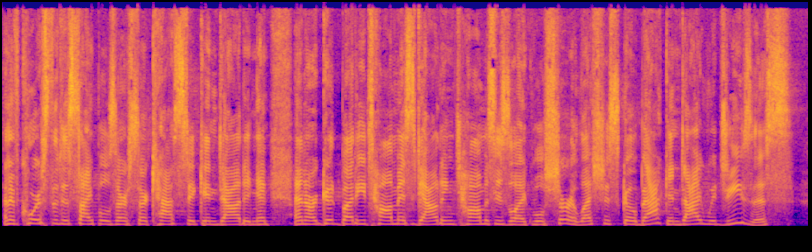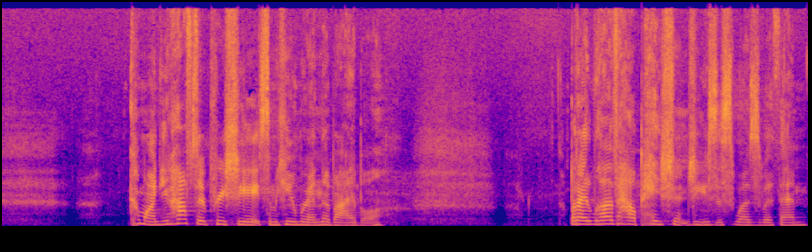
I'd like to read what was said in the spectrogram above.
And of course, the disciples are sarcastic and doubting. And, and our good buddy Thomas, doubting Thomas, he's like, Well, sure, let's just go back and die with Jesus. Come on, you have to appreciate some humor in the Bible. But I love how patient Jesus was with them,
